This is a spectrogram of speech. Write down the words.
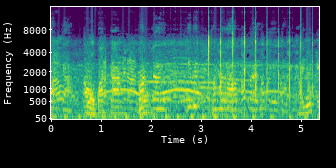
บ้านกลางเอาบ้านกลางวัดในนิมิตธรรมรามครับเลยครับนายกเอ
